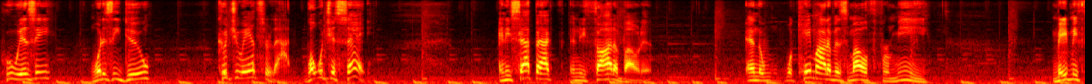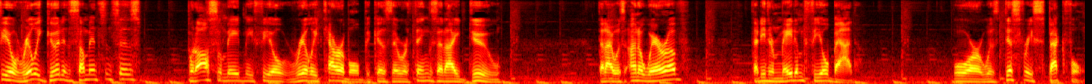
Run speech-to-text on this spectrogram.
Who is he? What does he do? Could you answer that? What would you say? And he sat back and he thought about it. And the, what came out of his mouth for me made me feel really good in some instances, but also made me feel really terrible because there were things that I do that I was unaware of that either made him feel bad or was disrespectful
